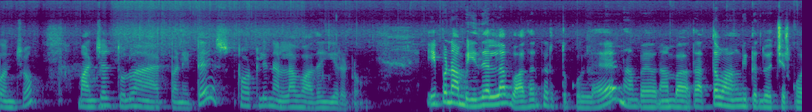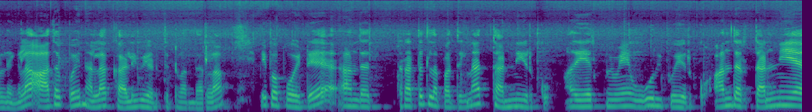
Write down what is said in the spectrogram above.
கொஞ்சம் மஞ்சள் தூளும் ஆட் பண்ணிவிட்டு டோட்டலி நல்லா வதங்கிடட்டும். இப்போ நம்ம இதெல்லாம் வதங்கிறதுக்குள்ளே நம்ம நம்ம ரத்தம் வாங்கிட்டு வந்து வச்சுருக்கோம் இல்லைங்களா? அதை போய் நல்லா கழுவி எடுத்துகிட்டு வந்துடலாம். இப்போ போயிட்டு அந்த ரத்தத்தில் பார்த்திங்கன்னா தண்ணி இருக்கும். அது ஏற்கனவே ஊறி போயிருக்கும். அந்த தண்ணியை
